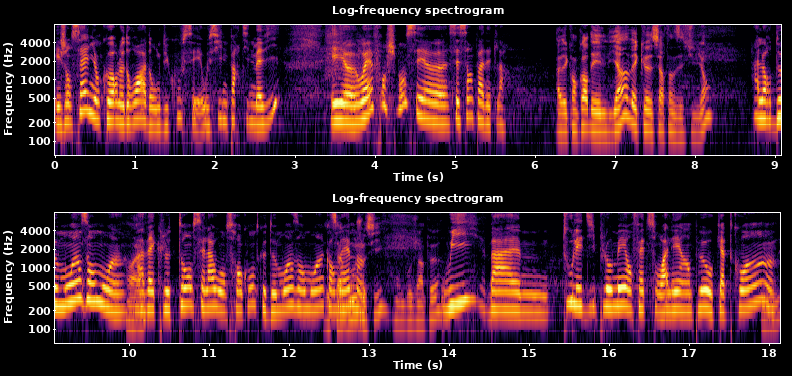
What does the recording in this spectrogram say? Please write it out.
Et j'enseigne encore le droit, donc du coup, c'est aussi une partie de ma vie. Et euh, ouais, franchement, c'est c'est sympa d'être là. Avec encore des liens avec euh, certains étudiants. Alors de moins en moins, Ouais. avec le temps, c'est là où on se rend compte que de moins en moins Et quand ça même. bouge aussi. On bouge un peu. Oui, bah, euh, tous les diplômés en fait sont allés un peu aux quatre coins. Mhm.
